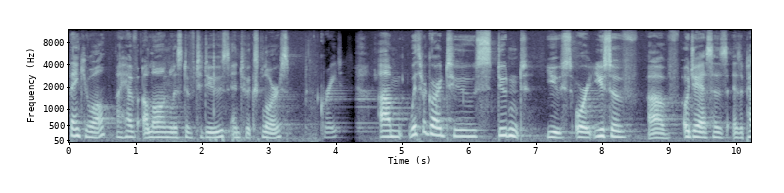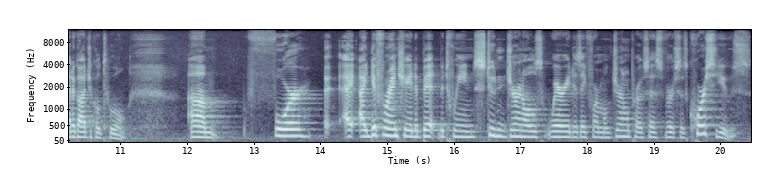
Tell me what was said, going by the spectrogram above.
Thank you all. I have a long list of to-dos and to explores. Great. Um, with regard to student use or use of, of OJS as, as a pedagogical tool, um, for I, I, differentiate a bit between student journals where it is a formal journal process versus course use.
